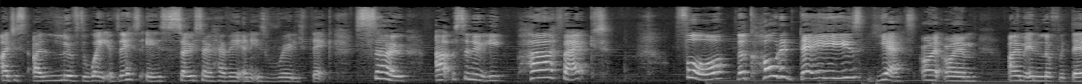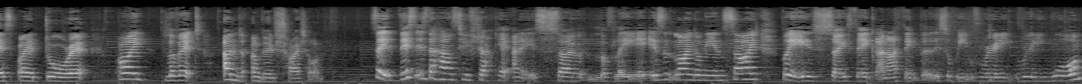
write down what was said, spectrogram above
I just, I love the weight of this. It is so, so heavy and it is really thick. So, absolutely perfect for the colder days. Yes, I, I am, I'm in love with this. I adore it. I love it and I'm going to try it on. So this is the Houndstooth jacket and it is so lovely. It isn't lined on the inside but it is so thick and I think that this will be really really warm.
